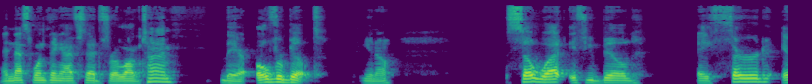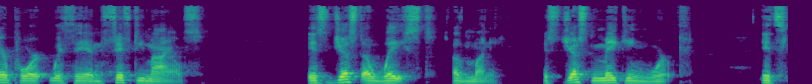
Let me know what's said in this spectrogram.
And that's one thing I've said for a long time. They are overbuilt, you know. So what if you build a third airport within 50 miles? It's just a waste of money. It's just making work. It's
